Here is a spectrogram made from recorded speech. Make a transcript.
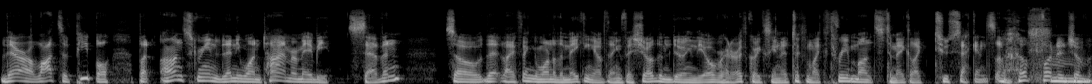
there are lots of people, but on screen at any one time are maybe seven So that I think in one of the making of things, they showed them doing the overhead earthquake scene. It took them like three months to make like two seconds of footage of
